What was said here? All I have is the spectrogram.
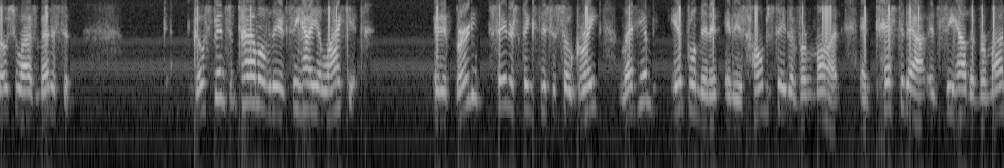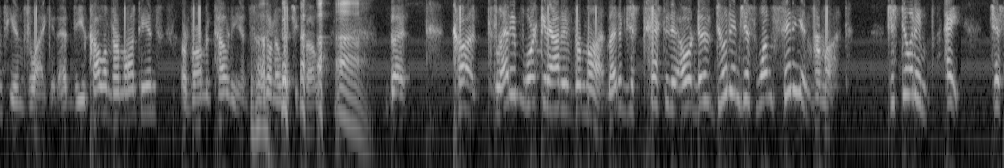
socialized medicine. Go spend some time over there and see how you like it. And if Bernie Sanders thinks this is so great, let him implement it in his home state of Vermont and test it out and see how the Vermontians like it. Uh, Do you call them Vermontians or Vermontonians? I don't know what you call them. But let him work it out in Vermont. Let him just test it, out or do, do it in just one city in Vermont. Just do it in, hey, just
